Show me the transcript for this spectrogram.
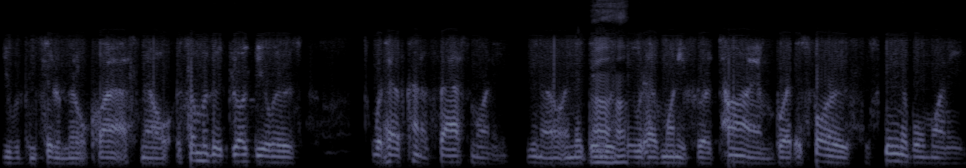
you would consider middle class. Now, some of the drug dealers would have kind of fast money, you know, and that they, uh-huh. would, they would have money for a time. But as far as sustainable money,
